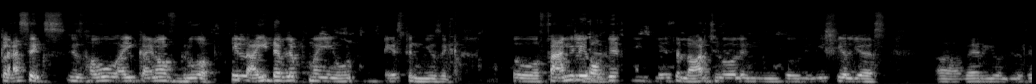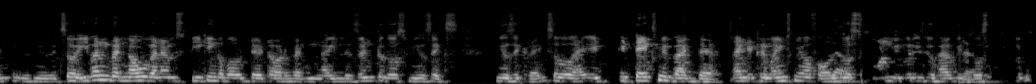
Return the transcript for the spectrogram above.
classics is how I kind of grew up. Till I developed my own taste in music. So, family yeah. obviously plays a large role in those initial years uh, where you listen to this music. So even when now when I'm speaking about it or when I listen to those musics, music, right? So I, it, it takes me back there and it reminds me of all yeah. those fond memories you have with yeah. those people.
